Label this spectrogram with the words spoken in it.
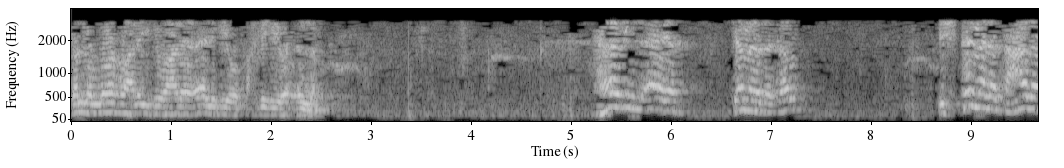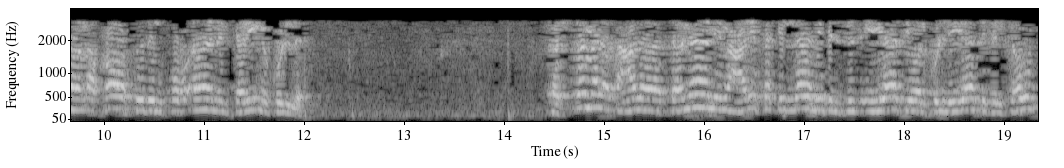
صلى الله عليه وعلى آله وصحبه وسلم. هذه الآية كما ذكرت اشتملت على مقاصد القرآن الكريم كله. فاشتملت على تمام معرفة الله بالجزئيات والكليات في الكون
